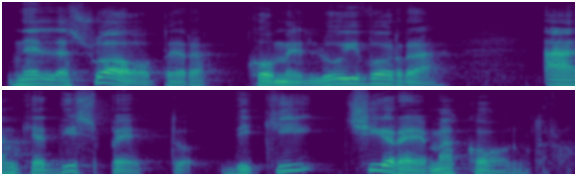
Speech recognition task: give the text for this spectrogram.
nella sua opera come Lui vorrà, anche a dispetto di chi ci rema contro.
